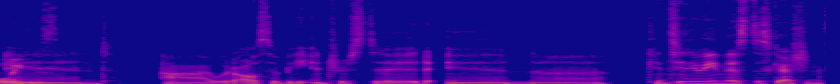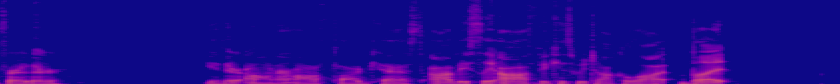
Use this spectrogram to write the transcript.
please. And I would also be interested in uh, continuing this discussion further, either on or off podcast. Obviously off because we talk a lot, but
